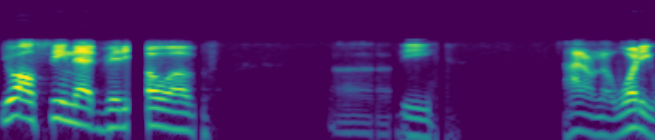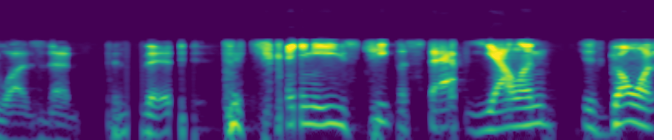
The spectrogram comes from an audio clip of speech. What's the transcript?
You all seen that video of uh, the I don't know what he was the the, the Chinese chief of staff yelling, just going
